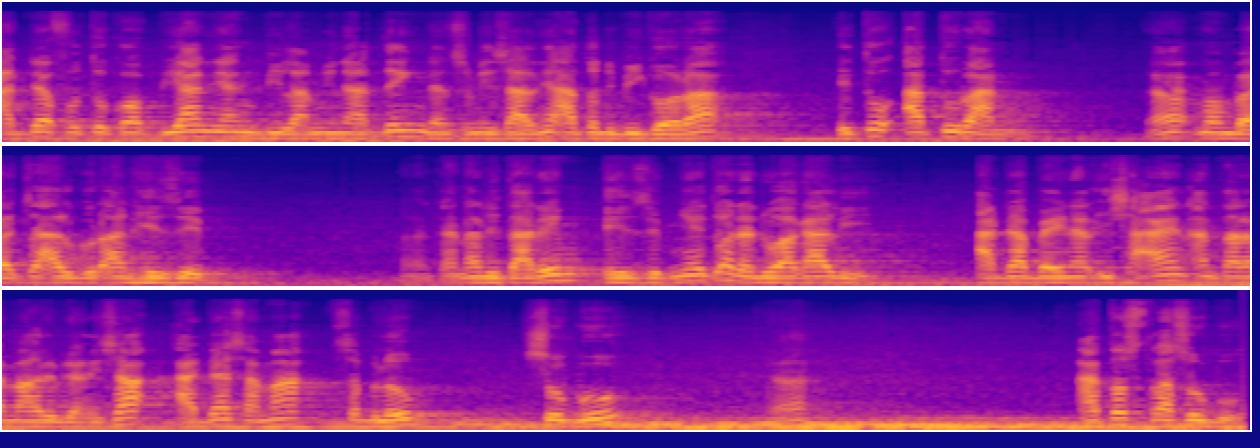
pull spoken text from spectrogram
ada fotokopian yang dilaminating dan semisalnya atau di Bigora itu aturan ya, membaca Al-Quran hizib. Nah, karena di Tarim hizibnya itu ada dua kali. Ada bainal isya'in antara maghrib dan isya, ada sama sebelum subuh ya, atau setelah subuh.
